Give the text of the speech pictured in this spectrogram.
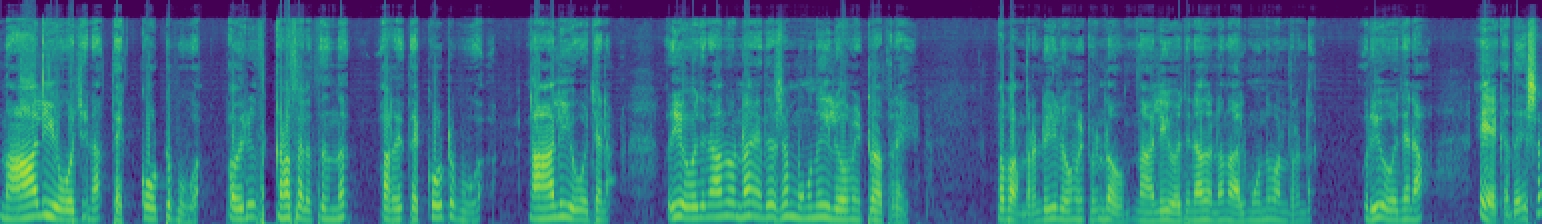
നാല് യോജന തെക്കോട്ട് പോവുക. അപ്പോൾ അവർ നിൽക്കുന്ന സ്ഥലത്ത് നിന്ന് പറയും തെക്കോട്ട് പോവുക. നാല് യോജന. ഒരു യോജന എന്ന് പറഞ്ഞാൽ ഏകദേശം മൂന്ന് കിലോമീറ്റർ അത്രേ. ഇപ്പോൾ പന്ത്രണ്ട് കിലോമീറ്റർ ഉണ്ടാവും. നാല് യോജന എന്ന് പറഞ്ഞാൽ നാല് മൂന്ന് പന്ത്രണ്ട്. ഒരു യോജന ഏകദേശം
